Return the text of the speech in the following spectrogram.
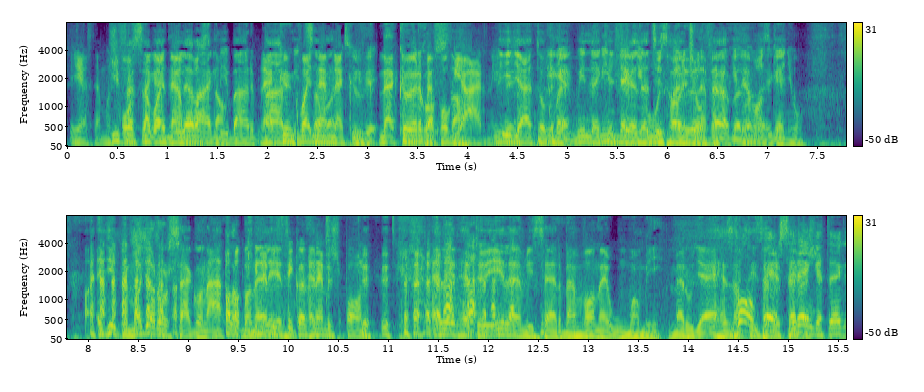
Értem, most hozta, vagy nem levágni, hozta. bár- Nekünk, vagy nem szabad. nekünk. Nekünk Körbe hozta. fog járni. Ígyátok meg, mindenki egy fél mindenki decit hajtson fel aki nem, az genyó. Egyébként Magyarországon átlagban elér, az nem spon. elérhető élelmiszerben van-e umami? Mert ugye ehhez a Van, 15 persze, éves... rengeteg,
